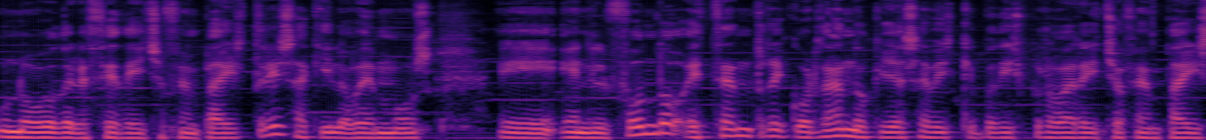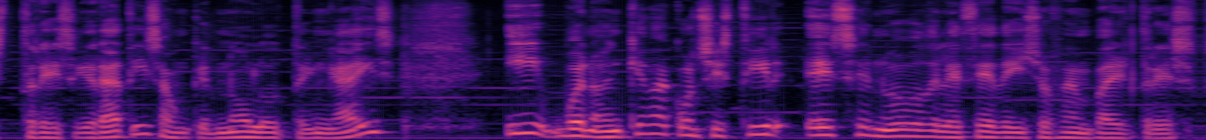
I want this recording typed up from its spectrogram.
un nuevo DLC de Age of Empires 3, aquí lo vemos eh, en el fondo. Están recordando que ya sabéis que podéis probar Age of Empires 3 gratis, aunque no lo tengáis. Y bueno, ¿en qué va a consistir ese nuevo DLC de Age of Empires 3?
